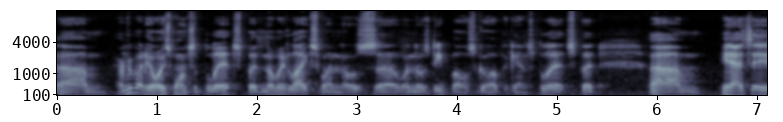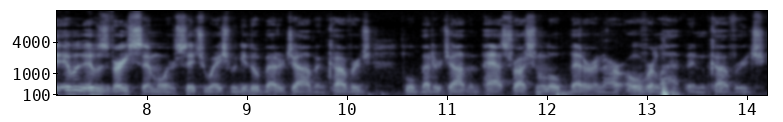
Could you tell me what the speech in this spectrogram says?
Um, everybody always wants a blitz, but nobody likes when those uh, when those deep balls go up against blitz. But um, yeah, it, it, was, it was a very similar situation. We could do a better job in coverage, a little better job in pass rush, and a little better in our overlap in coverage.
